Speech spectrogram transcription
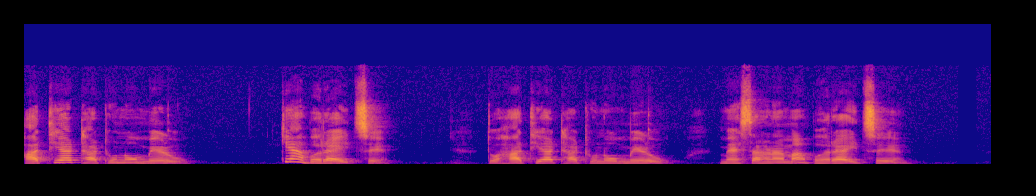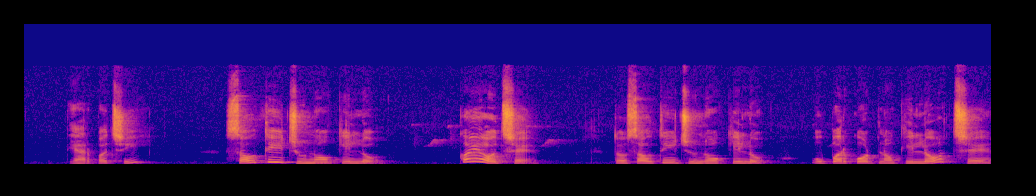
હાથિયા ઠાઠુનો મેળો ક્યાં ભરાય છે? તો હાથિયા ઠાઠુનો મેળો મહેસાણામાં ભરાય છે. ત્યાર પછી સૌથી જૂનો કિલ્લો કયો છે? તો સૌથી જૂનો કિલ્લો ઉપરકોટનો કિલ્લો છે.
